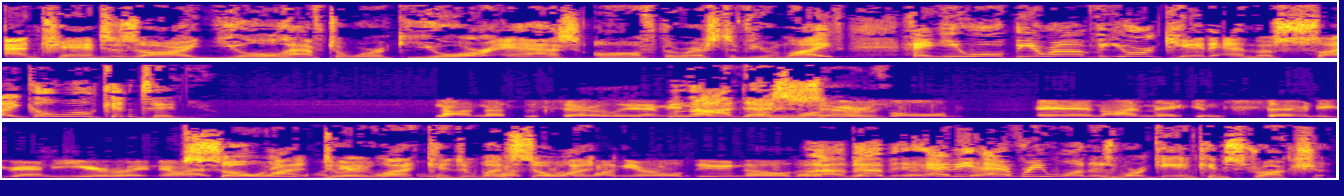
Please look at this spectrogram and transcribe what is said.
And chances are you'll have to work your ass off the rest of your life, and you won't be around for your kid, and the cycle will continue. Not necessarily. I mean, Not I'm necessarily. years old, and I'm making 70 grand a year right now. So what? Doing what, kids? What- What so what? 21-year-old do you know that... Well, that- 70 Eddie, everyone is working in construction.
